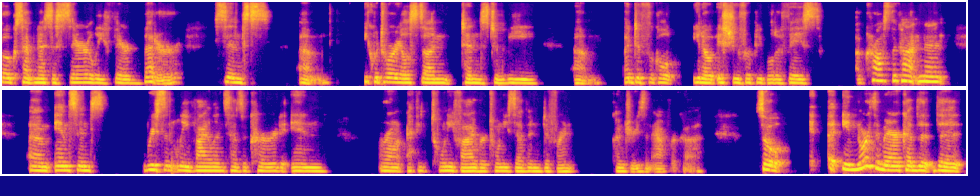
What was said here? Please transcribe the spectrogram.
folks have necessarily fared better since um, equatorial sun tends to be um, a difficult you know, issue for people to face across the continent. Um, and since recently violence has occurred in around, I think 25 or 27 different countries in Africa. So in North America, the, the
